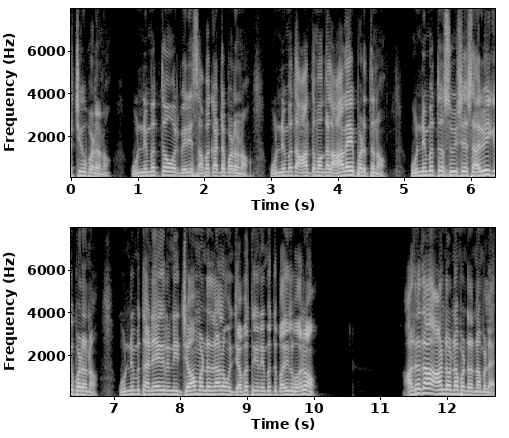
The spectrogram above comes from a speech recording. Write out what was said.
ரசிக்கப்படணும். உன் நிமித்தம் ஒரு பெரிய சபை கட்டப்படணும். உன் நிமித்தம் ஆத்மாக்கள் ஆதாயப்படுத்தணும். உன் நிமித்தம் சுவிசேஷம் அறிவிக்கப்படணும். உன் நிமித்தம் அநேகர் நீ ஜெபம் பண்ணதுனால உன் ஜெபத்துக்கு நிமித்தம் பதில் வரும். அதை தான் ஆண்டவன் என்ன பண்ணுறார் நம்மளை?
